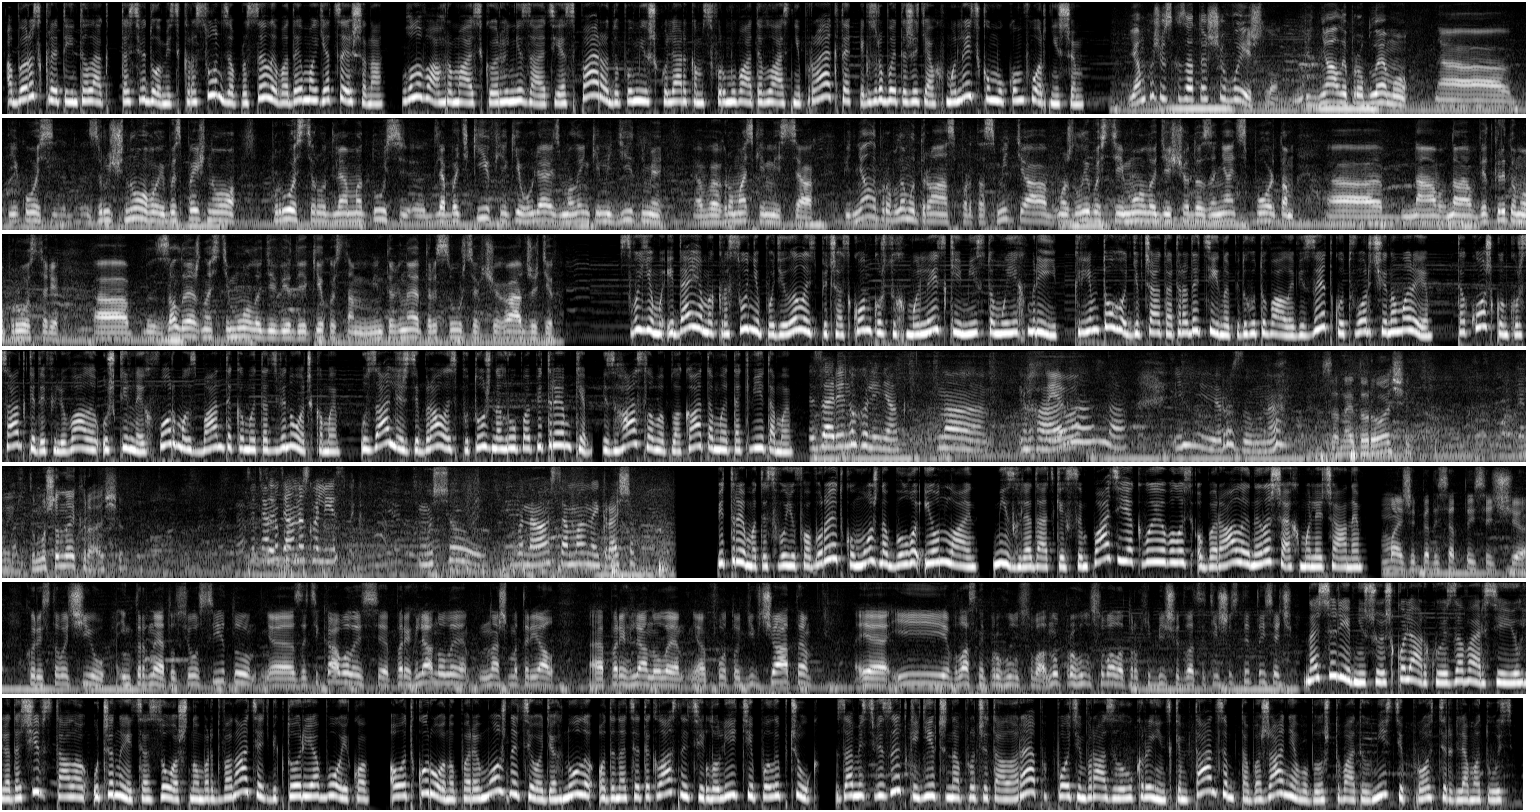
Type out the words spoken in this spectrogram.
Аби розкрити інтелект та свідомість красунь, запросили Вадима Яцишина. Голова громадської організації «Есперо» допоміг школяркам сформувати власні проекти, як зробити життя в Хмельницькому комфортнішим. Я вам хочу сказати, що вийшло. Підняли проблему е, якогось зручного і безпечного простору для матусь, е, для батьків, які гуляють з маленькими дітьми в громадських місцях. Підняли проблему транспорту, сміття, можливості молоді щодо занять спортом е, на, на відкритому просторі, е, залежності молоді від якихось там інтернет-ресурсів чи гаджетів. Своїми ідеями красуні поділились під час конкурсу Хмельницький місто моїх мрій. Крім того, дівчата традиційно підготували візитку творчі номери. Також конкурсантки дефілювали у шкільних формах з бантиками та дзвіночками. У залі ж зібралась потужна група підтримки із гаслами, плакатами та квітами. За Аріну Голіняк. На гарна да. і розумна. за найдорожче. Тому що найкраще. Тетяна Колісник. Тому що вона сама найкраща. Підтримати свою фаворитку можна було і онлайн. Міс глядацьких симпатій, як виявилось, обирали не лише хмельничани. Майже 50 тисяч користувачів інтернету всього світу е, зацікавились, переглянули наш матеріал, е, переглянули е, фото дівчата і власне проголосували. Ну проголосувало трохи більше 26 тисяч. Найчарівнішою школяркою за версією глядачів стала учениця ЗОШ номер 12 Вікторія Бойко. А от корону переможниці одягнули 11-класниці Лоліті Пилипчук. Замість візитки дівчина прочитала реп, потім вразила українським танцем та бажанням облаштувати у місті простір для матусь.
